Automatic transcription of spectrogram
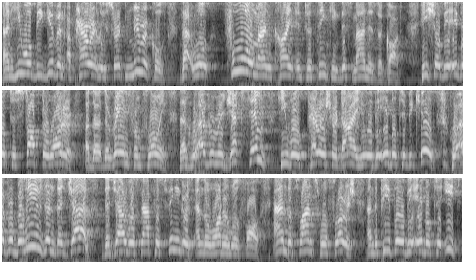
And he will be given apparently certain miracles that will fool mankind into thinking this man is a god. He shall be able to stop the water, uh, the, the rain from flowing. That whoever rejects him, he will perish or die. He will be able to be killed. Whoever believes in Dajjal, Dajjal will snap his fingers and the water will fall. And the plants will flourish and the people will be able to eat.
